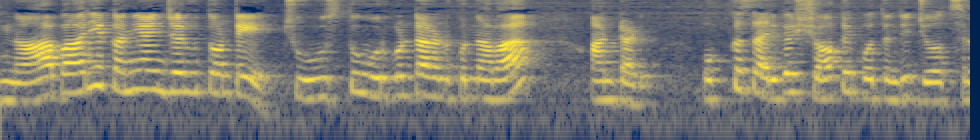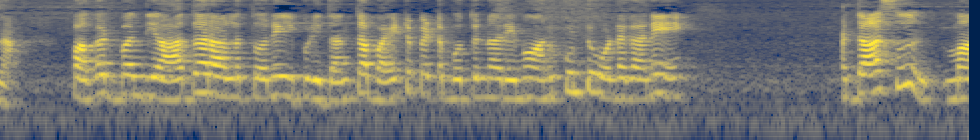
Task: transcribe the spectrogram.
నా భార్య కన్యాయం జరుగుతుంటే చూస్తూ ఊరుకుంటారనుకున్నావా? అంటాడు. ఒక్కసారిగా షాక్ అయిపోతుంది జ్యోత్స్న. పగడ్బందీ ఆధారాలతోనే ఇప్పుడు ఇదంతా బయట పెట్టబోతున్నారేమో అనుకుంటూ ఉండగానే దాసు మా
